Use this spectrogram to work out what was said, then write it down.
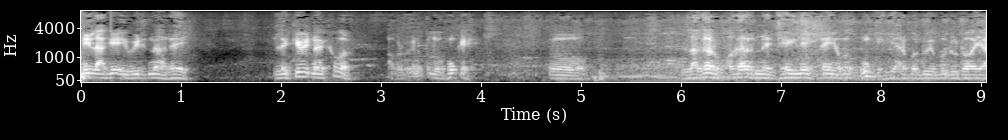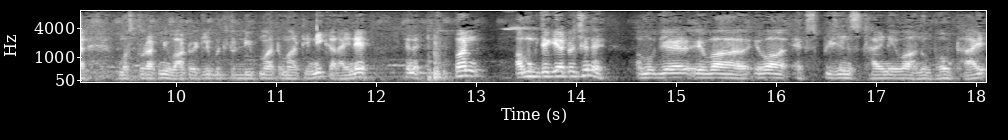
નહીં લાગે એવી રીતના રહે. એટલે કેવી રીતના ખબર? આપણે પેલું શું કે? તો લગર વગર ને જઈને કંઈ હવે શું કે યાર બધું એ બધું તો યાર મસ્તુરાટની વાતો એટલી બધી તો ડીપમાં તો માટી નહીં કરાય ને છે ને? પણ અમુક જગ્યાએ તો છે ને, અમુક જગ્યાએ એવા એવા એક્સપિરિયન્સ થાય ને એવા અનુભવ થાય.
